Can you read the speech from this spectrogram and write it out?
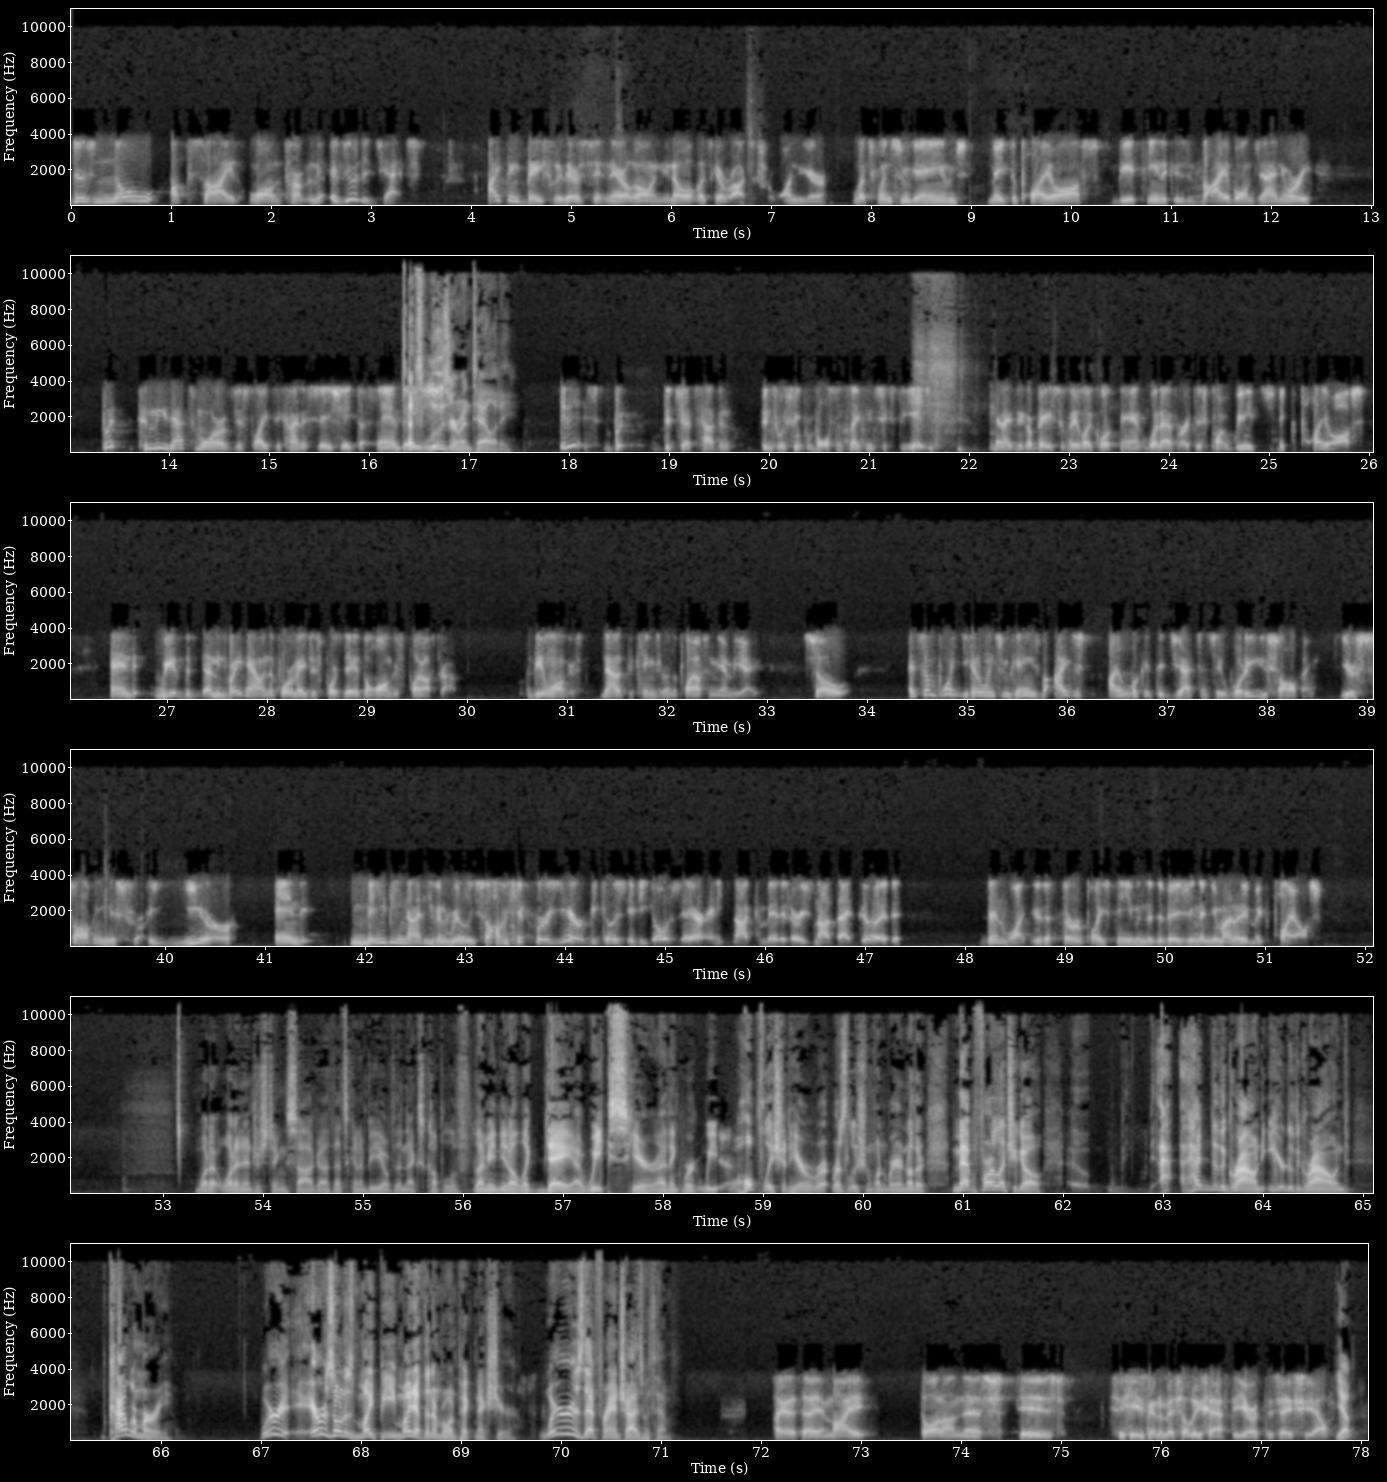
there's no upside long term. I mean, if you're the Jets, I think basically they're sitting there going, you know what? Let's get Rodgers for one year. Let's win some games, make the playoffs, be a team that is viable in January but to me, that's more of just like to kind of satiate the fan base. That's loser mentality. It is, but the Jets haven't been to a Super Bowl since 1968, and I think are basically like, look, man, whatever. At this point, we need to make the playoffs, and we have the. I mean, right now in the four major sports, they have the longest playoff drought, the longest. Now that the Kings are in the playoffs in the NBA, so at some point you got to win some games. But I just I look at the Jets and say, what are you solving? You're solving this for a year, and maybe not even really solving it for a year because if he goes there and he's not committed or he's not that good, then what? You're the third place team in the division, and you might not even make the playoffs. What a, what an interesting saga that's going to be over the next couple of I mean you know like day uh, weeks here I think we're we yeah. hopefully should hear a re- resolution one way or another Matt before I let you go uh, head to the ground ear to the ground Kyler Murray where Arizona's might be might have the number one pick next year where is that franchise with him I got to tell you my thought on this is he's going to miss at least half the year with his ACL yep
